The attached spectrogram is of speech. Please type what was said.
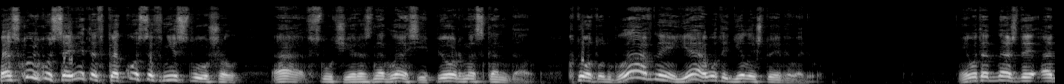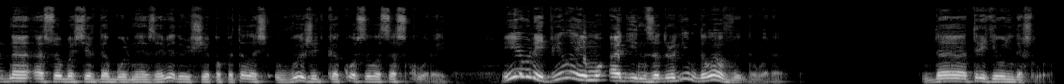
поскольку советов Кокосов не слушал, а в случае разногласий пер на скандал. Кто тут главный, я вот и делаю, что я говорю. И вот однажды одна особо сердобольная заведующая попыталась выжить Кокосова со скорой и влепила ему один за другим два выговора. До третьего не дошло.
